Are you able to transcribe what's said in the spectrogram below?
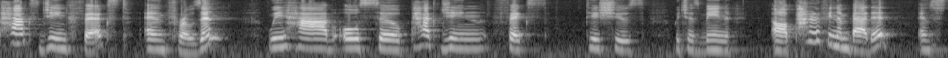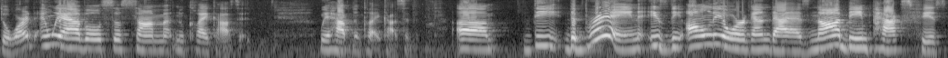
PAXgene fixed and frozen. We have also PAXgene fixed tissues which has been uh, paraffin embedded and stored. And we have also some nucleic acid. We have nucleic acid. Um, the, the brain is the only organ that has not been PAX fixed,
